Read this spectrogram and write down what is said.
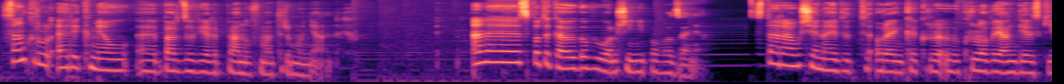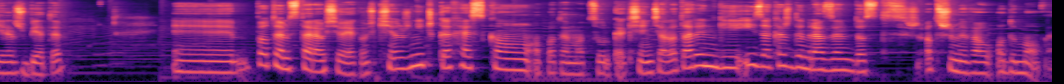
sam król Eryk miał e, bardzo wiele planów matrymonialnych, ale spotykały go wyłącznie niepowodzenia. Starał się nawet o rękę kró- królowej angielskiej Elżbiety, Yy, Potem starał się o jakąś księżniczkę heską, a potem o córkę księcia Lotaryngi i za każdym razem otrzymywał odmowę.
